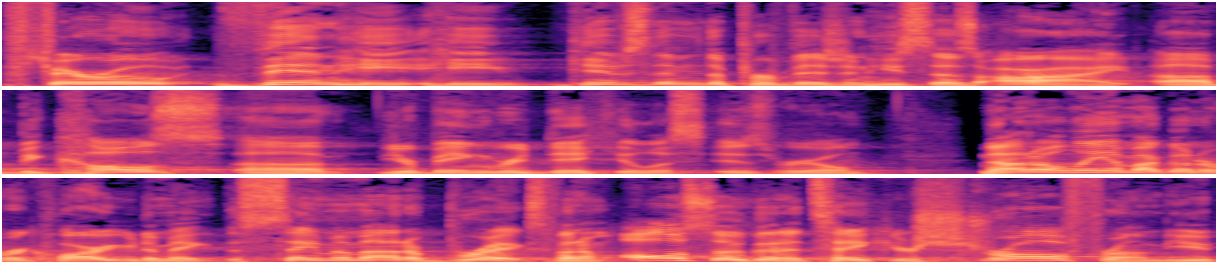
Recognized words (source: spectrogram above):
Pharaoh then he, he gives them the provision. He says, All right, uh, because uh, you're being ridiculous, Israel, not only am I going to require you to make the same amount of bricks, but I'm also going to take your straw from you.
